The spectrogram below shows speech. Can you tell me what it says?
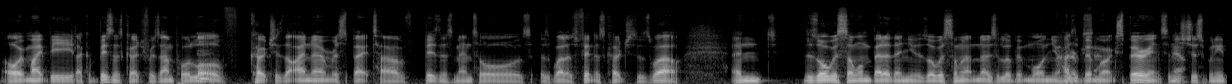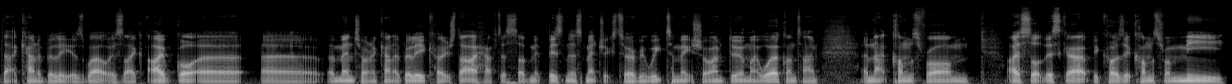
or it might be like a business coach, for example. A lot hmm. of coaches that I know and respect have business mentors as well as fitness coaches as well, and there's always someone better than you. There's always someone that knows a little bit more than you, has a bit more experience, and it's just we need that accountability as well. It's like I've got a, a a mentor and accountability coach that I have to submit business metrics to every week to make sure I'm doing my work on time, and that comes from I sort this guy out because it comes from me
